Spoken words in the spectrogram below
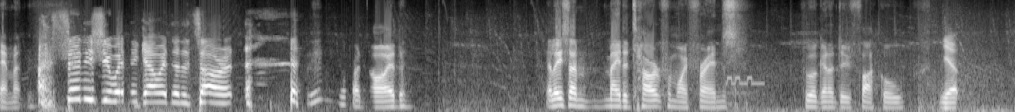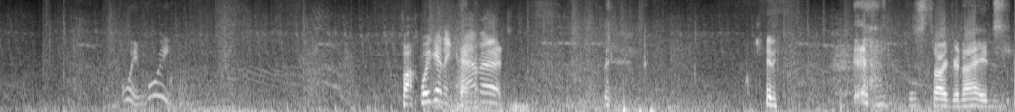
Damn it. As soon as you went to go into the turret, I died. At least I made a turret for my friends who are going to do fuck all. Yep. Boy, boy. Fuck, we're getting hammered. Just throw grenades.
